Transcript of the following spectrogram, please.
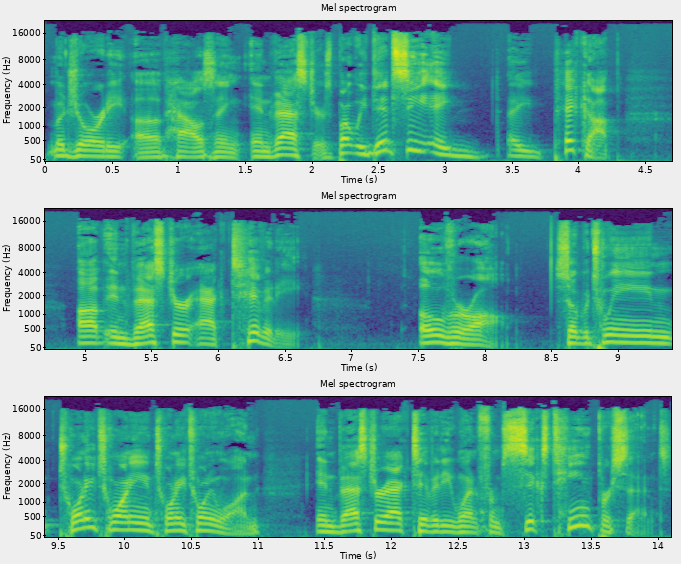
majority of housing investors. But we did see a, a pickup of investor activity overall. So between 2020 and 2021, investor activity went from 16%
